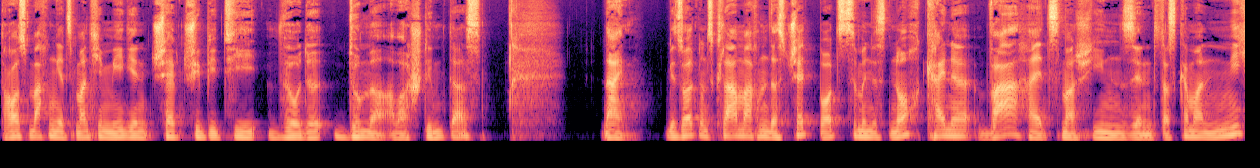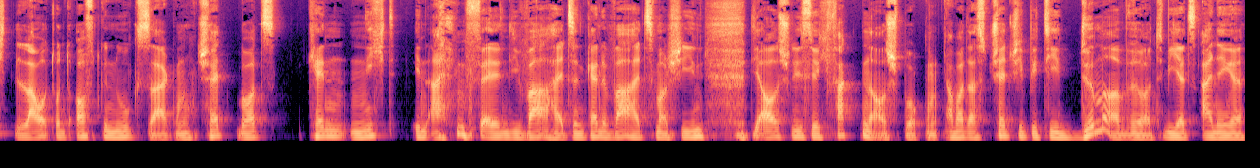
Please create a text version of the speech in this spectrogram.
Daraus machen jetzt manche Medien, ChatGPT würde dümmer. Aber stimmt das? Nein, wir sollten uns klar machen, dass Chatbots zumindest noch keine Wahrheitsmaschinen sind. Das kann man nicht laut und oft genug sagen. Chatbots kennen nicht in allen Fällen die Wahrheit, sind keine Wahrheitsmaschinen, die ausschließlich Fakten ausspucken. Aber dass ChatGPT dümmer wird, wie jetzt einige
